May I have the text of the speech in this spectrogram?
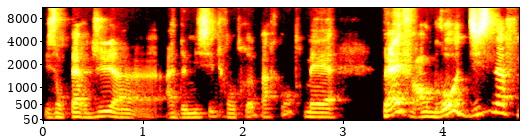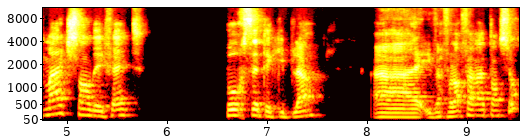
Ils ont perdu à, à domicile contre eux par contre. Mais bref en gros 19 matchs sans défaite pour cette équipe là euh, il va falloir faire attention.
